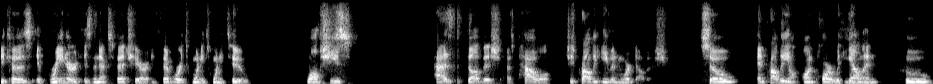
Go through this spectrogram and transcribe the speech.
Because if Brainard is the next Fed chair in February 2022, while she's as dovish as Powell, she's probably even more dovish. So, and probably on par with Yellen, who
